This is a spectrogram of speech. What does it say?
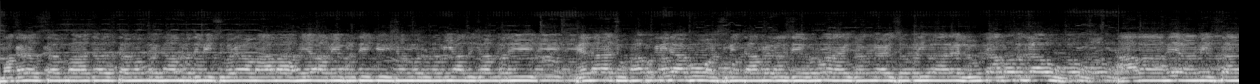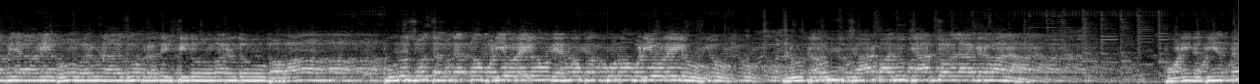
મકર સ્તંભાજસ્તમંબશામૃતિમીશ્વરમાવાહયામિ પ્રતિજીષમ વરુણમિયાદશાંપદે પેલા ચોખા પકડી રાખો અસ્મિન તામ્રકલશે વરુણાય સંગાય સપરિવાર લોટામાં બદલાવો. આવાહયામિ સ્થાપયામિ ભૂ વરુણાસો પ્રતિષ્ઠિતો વરદો ભવા. પુરુષો ચંદનનો પડિયો લઈ લો બેનો કંકુનો પડ્યો લઈ લો. ચાર બાજુ, ચાર ચોલ્લા કરવાના કોણી નથી અંદર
